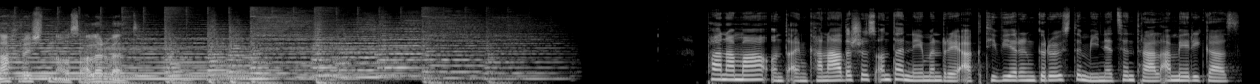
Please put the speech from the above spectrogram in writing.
Nachrichten aus aller Welt. Panama und ein kanadisches Unternehmen reaktivieren größte Mine Zentralamerikas.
